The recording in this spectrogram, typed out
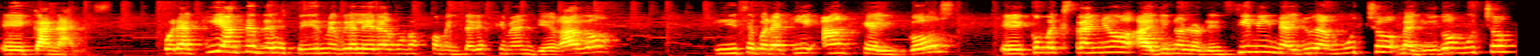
eh, canales. Por aquí, antes de despedirme, voy a leer algunos comentarios que me han llegado. Y dice por aquí Ángel Ghost, eh, como extraño a Gino Lorenzini, me ayuda mucho, me ayudó mucho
